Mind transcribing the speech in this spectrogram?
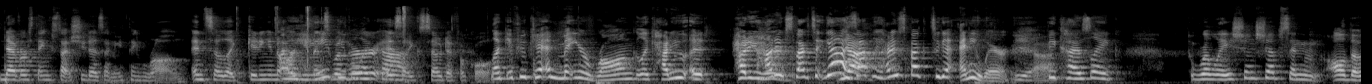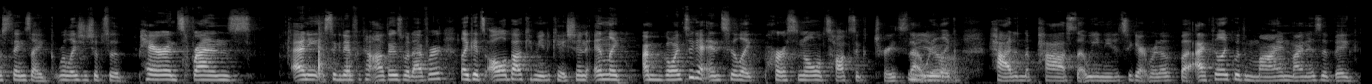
never thinks that she does anything wrong, and so like getting into I arguments with her like is like so difficult. Like if you can't admit you're wrong, like how do you uh, How do you how do you expect to yeah, Yeah. exactly how do you expect to get anywhere Yeah. because like relationships and all those things like relationships with parents friends any significant others whatever like it's all about communication. And like i'm going to get into like personal toxic traits that we like had in the past that we needed to get rid of. But i feel like with mine mine is a big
